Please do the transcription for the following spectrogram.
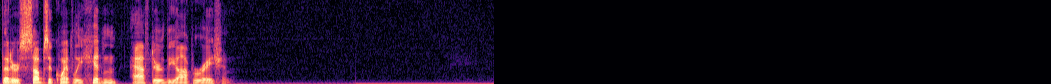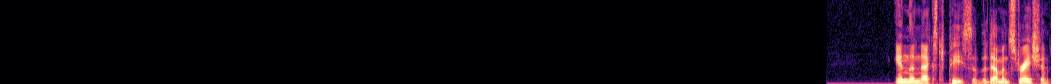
that are subsequently hidden after the operation. In the next piece of the demonstration,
